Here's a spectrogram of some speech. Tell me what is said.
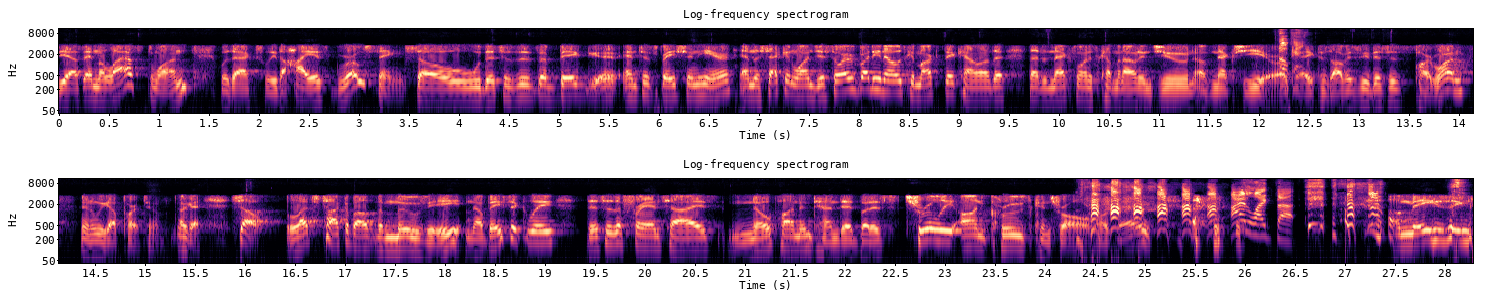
Yes, and the last one was actually the highest grossing. So this is, is a big uh, anticipation here. And the second one, just so everybody knows, can mark their calendar that the next one is coming out in June of next year. Okay. Okay, because obviously this is part one. And we got part two. Okay, so let's talk about the movie. Now, basically, this is a franchise, no pun intended, but it's truly on cruise control. Okay, I like that. amazing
